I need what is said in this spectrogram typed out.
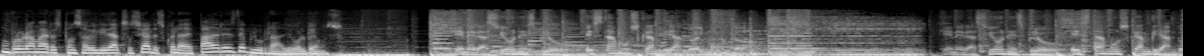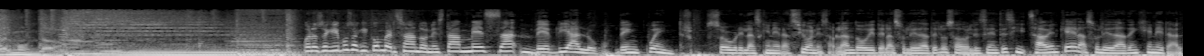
un programa de responsabilidad social de Escuela de Padres de Blue Radio. Volvemos. Generaciones Blue. Estamos cambiando el mundo. Generaciones Blue. Estamos cambiando el mundo. Bueno, seguimos aquí conversando en esta mesa de diálogo, de encuentro sobre las generaciones, hablando hoy de la soledad de los adolescentes y saben que de la soledad en general.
